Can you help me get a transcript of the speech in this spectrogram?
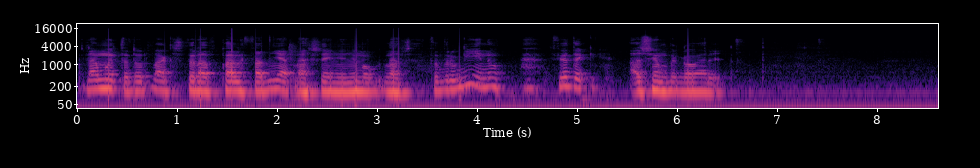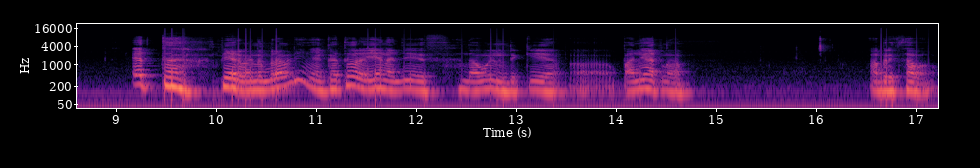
Потому что тот факт, что распались одни отношения, не могут начаться другие, ну, все-таки о чем-то говорит. Это первое направление, которое, я надеюсь, довольно-таки э, понятно обрисовал.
